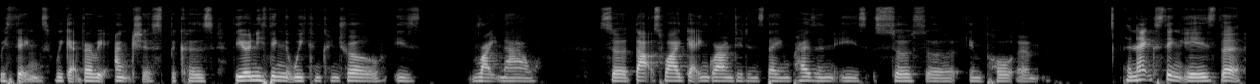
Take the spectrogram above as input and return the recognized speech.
with things we get very anxious because the only thing that we can control is right now so that's why getting grounded and staying present is so, so important. The next thing is that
